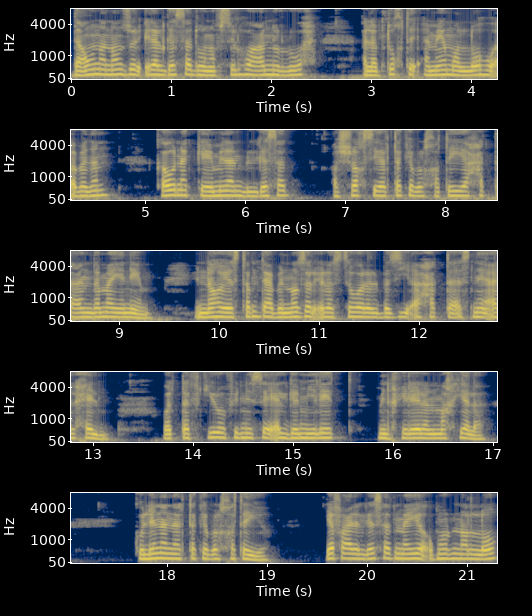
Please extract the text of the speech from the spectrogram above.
دعونا ننظر إلى الجسد ونفصله عن الروح. ألم تخطئ أمام الله أبدا؟ كونك كاملا بالجسد الشخص يرتكب الخطية حتى عندما ينام إنه يستمتع بالنظر إلى الصور البذيئة حتى أثناء الحلم والتفكير في النساء الجميلات من خلال المخيلة. كلنا نرتكب الخطية. يفعل الجسد ما يأمرنا الله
